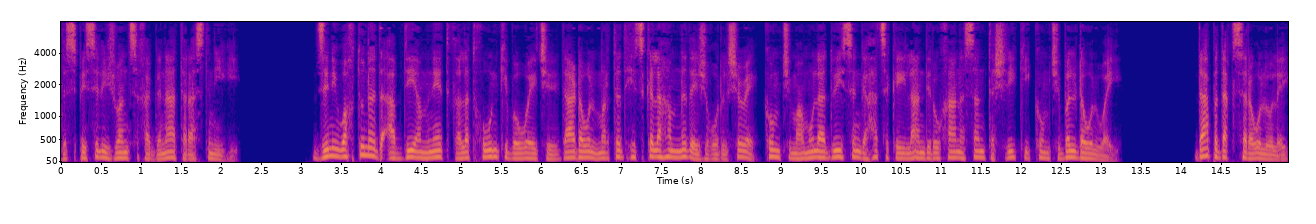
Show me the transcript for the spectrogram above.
د سپېڅلي ژوند څخه ګناه ته راستنیږي. ځینې وختونه د ابدي امنیت غلط ښوونکي به وایي چې دا ډول مرتد هیڅکله هم نه دی ژغورل شوی، کوم چې معمولا دوی څنګه هڅه کوي لاندې روښانه سند تشریح کړي کوم چې بل ډول وایي. دا په دقت سره ولولئ.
